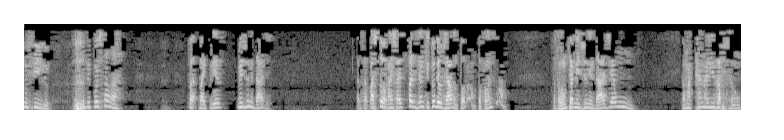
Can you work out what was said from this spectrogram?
No filho, depois está lá. Vai preso, mediunidade. Ela disse, pastor, mas aí você está dizendo que tudo é o diabo. Não estou não, não estou falando isso não. Estou falando que a mediunidade é, um, é uma canalização.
